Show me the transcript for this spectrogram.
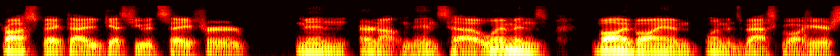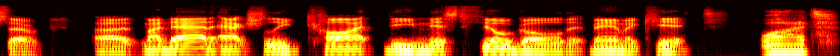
prospect, I guess you would say, for men or not men's, uh, women's volleyball and women's basketball here. So uh, my dad actually caught the missed field goal that Bama kicked What?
